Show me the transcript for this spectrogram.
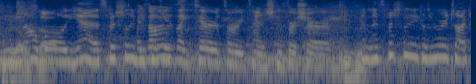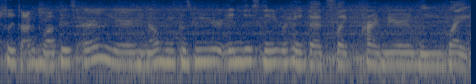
blows No, up. well, yeah, especially It's because always it's like territory tension for sure. Mm-hmm. And especially because we were ta- actually talking about this earlier, you know, because we were in this neighborhood that's like primarily white.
